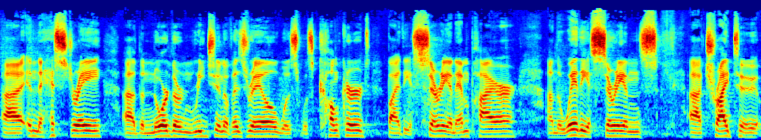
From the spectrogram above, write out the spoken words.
Uh, in the history, uh, the northern region of Israel was, was conquered by the Assyrian Empire, and the way the Assyrians uh, tried to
